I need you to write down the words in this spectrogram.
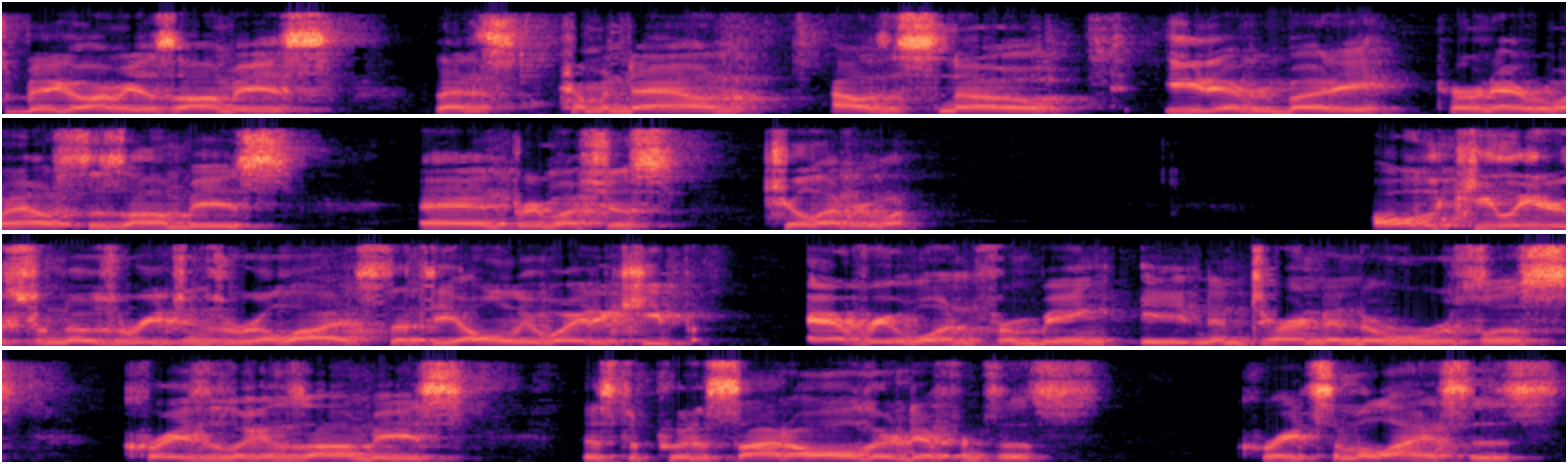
a big army of zombies that is coming down out of the snow to eat everybody, turn everyone else to zombies, and pretty much just kill everyone. All the key leaders from those regions realize that the only way to keep everyone from being eaten and turned into ruthless, crazy looking zombies is to put aside all their differences, create some alliances,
